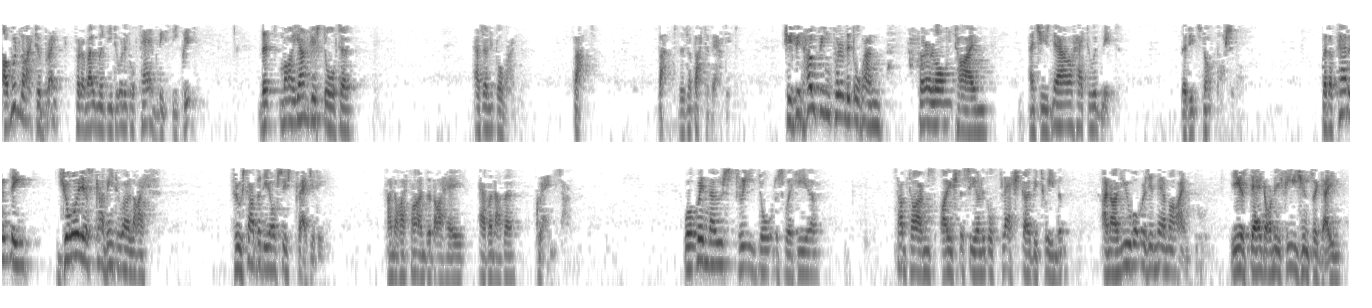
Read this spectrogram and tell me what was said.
I would like to break for a moment into a little family secret that my youngest daughter has a little one. But, but, there's a but about it. She's been hoping for a little one for a long time, and she's now had to admit that it's not possible. But apparently, joy has come into her life through somebody else's tragedy. And I find that I have another grandson. Well, when those three daughters were here, sometimes I used to see a little flash go between them, and I knew what was in their mind. Here's Dad on Ephesians again.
